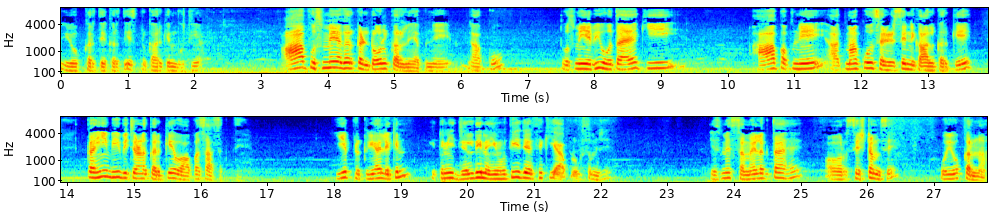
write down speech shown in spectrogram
योग करते करते इस प्रकार की अनुभूतियाँ। आप उसमें अगर कंट्रोल कर लें अपने आप को तो उसमें यह भी होता है कि आप अपने आत्मा को शरीर से निकाल करके कहीं भी विचरण करके वापस आ सकते हैं। ये प्रक्रिया लेकिन इतनी जल्दी नहीं होती जैसे कि आप लोग समझे। इसमें समय लगता है और सिस्टम से वो योग करना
